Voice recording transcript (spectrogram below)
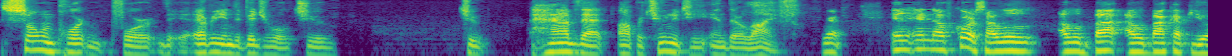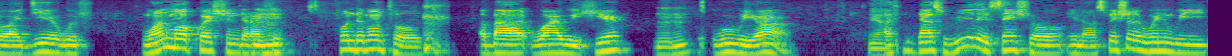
so important for the, every individual to to have that opportunity in their life. Yeah, and and of course I will I will back I will back up your idea with one more question that mm-hmm. I think is fundamental about why we're here, mm-hmm. who we are. Yeah, I think that's really essential. You know, especially when we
